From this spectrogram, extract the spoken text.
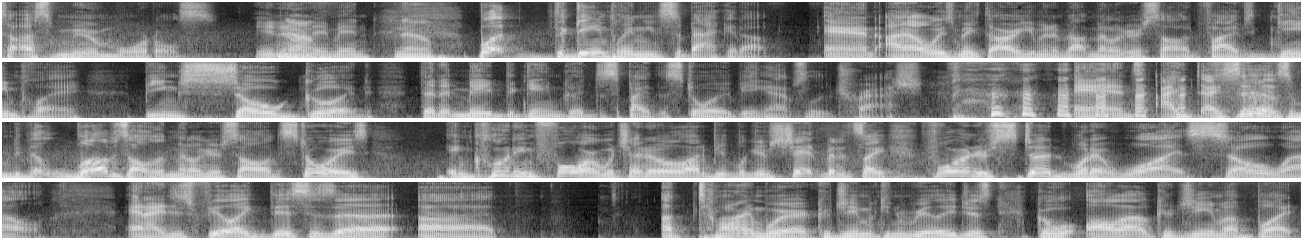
to us mere mortals. You know No. what I mean? No. But the gameplay needs to back it up. And I always make the argument about Metal Gear Solid 5's gameplay being so good that it made the game good despite the story being absolute trash. and I, I say that as somebody that loves all the Metal Gear Solid stories, including 4, which I know a lot of people give shit, but it's like 4 understood what it was so well. And I just feel like this is a. Uh, a time where Kojima can really just go all out Kojima, but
